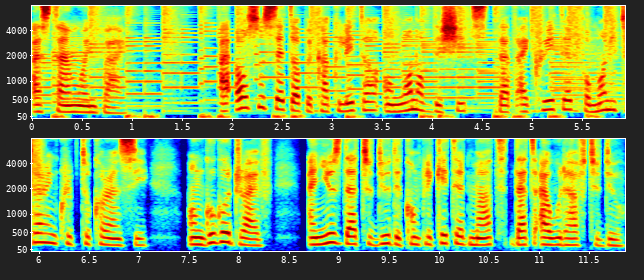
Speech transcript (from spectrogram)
as time went by. I also set up a calculator on one of the sheets that I created for monitoring cryptocurrency on Google Drive and used that to do the complicated math that I would have to do.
